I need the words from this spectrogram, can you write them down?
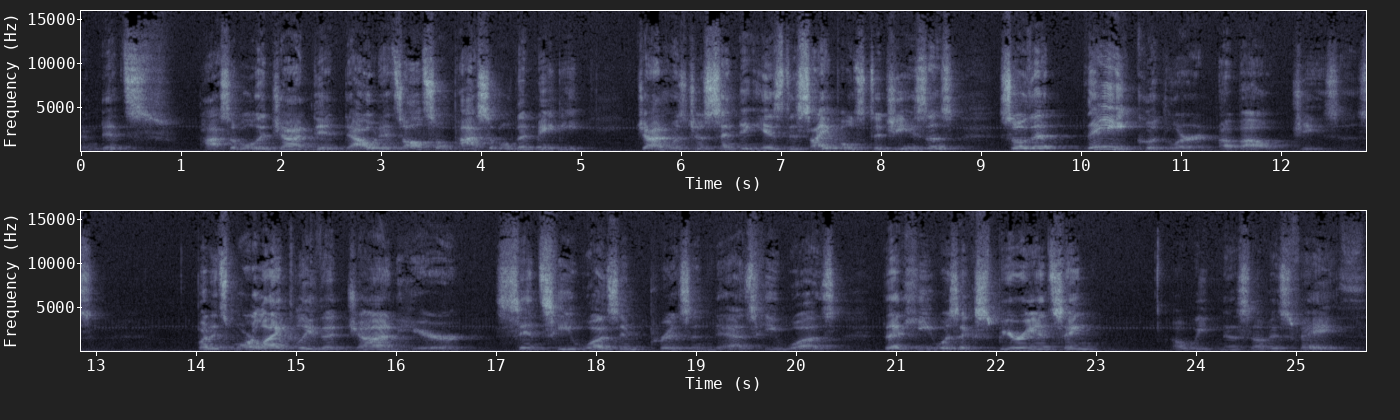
And it's possible that John did doubt. It's also possible that maybe John was just sending his disciples to Jesus so that they could learn about Jesus. But it's more likely that John here, since he was imprisoned as he was, that he was experiencing a weakness of his faith.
